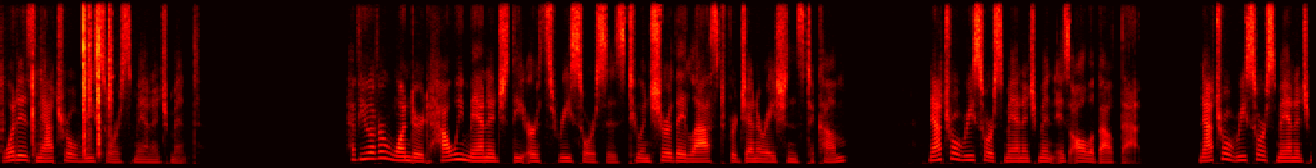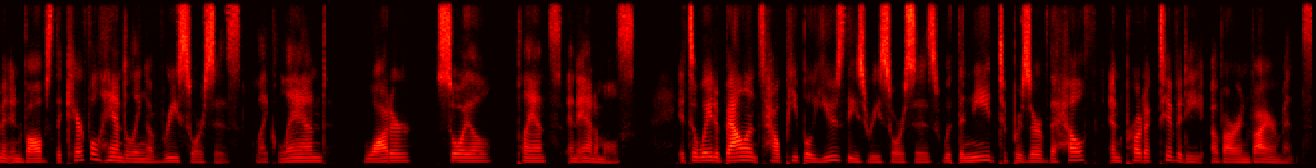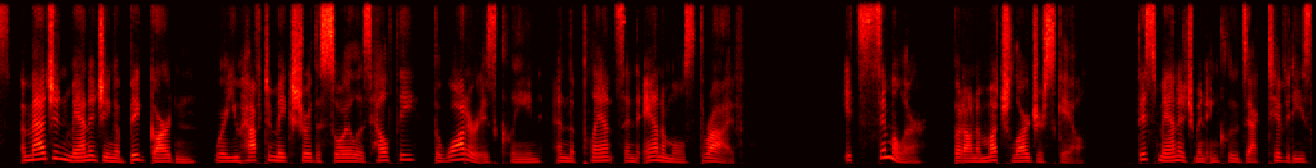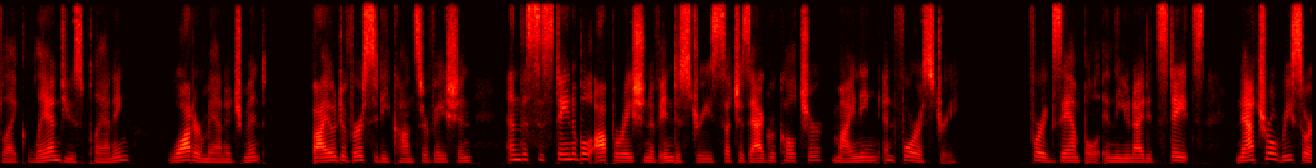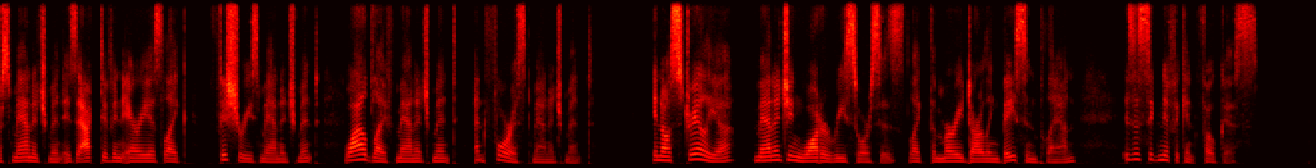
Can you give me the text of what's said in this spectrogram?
What is natural resource management? Have you ever wondered how we manage the Earth's resources to ensure they last for generations to come? Natural resource management is all about that. Natural resource management involves the careful handling of resources like land, water, soil, plants, and animals. It's a way to balance how people use these resources with the need to preserve the health and productivity of our environments. Imagine managing a big garden where you have to make sure the soil is healthy, the water is clean, and the plants and animals thrive. It's similar, but on a much larger scale. This management includes activities like land use planning, water management, biodiversity conservation, and the sustainable operation of industries such as agriculture, mining, and forestry. For example, in the United States, natural resource management is active in areas like fisheries management, wildlife management, and forest management. In Australia, managing water resources, like the Murray Darling Basin Plan, is a significant focus.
